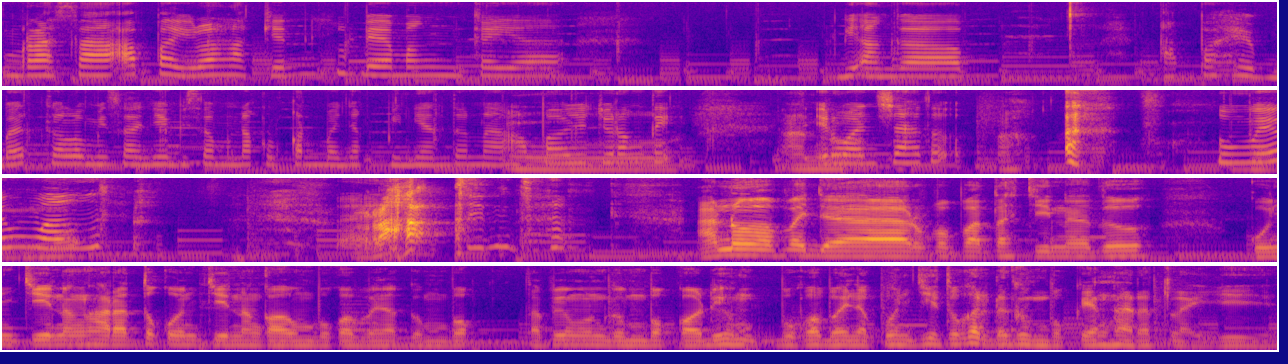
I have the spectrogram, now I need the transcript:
merasa apa ya lah lakian itu memang kayak dianggap apa hebat kalau misalnya bisa menaklukkan banyak binian tuh nah apa aja curang ti Anu, Irwan Syah tuh Ah. memang Ra. cinta anu apa jar pepatah Cina tuh? Kunci nang harat tuh kunci nang kau buka banyak gembok. Tapi mun gembok kau dibuka banyak kunci itu kan ada gembok yang harat lagi.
